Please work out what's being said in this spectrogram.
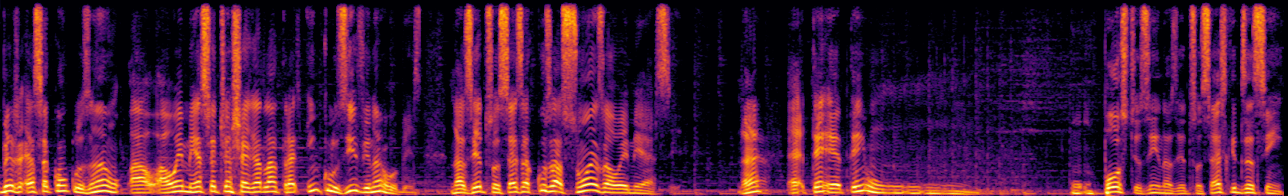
Veja, essa conclusão, a, a, OMS já tinha chegado lá atrás. Inclusive, né, Rubens, nas redes sociais, acusações à OMS. Né? É. É, tem, é, tem um, um, um, postzinho nas redes sociais que diz assim,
